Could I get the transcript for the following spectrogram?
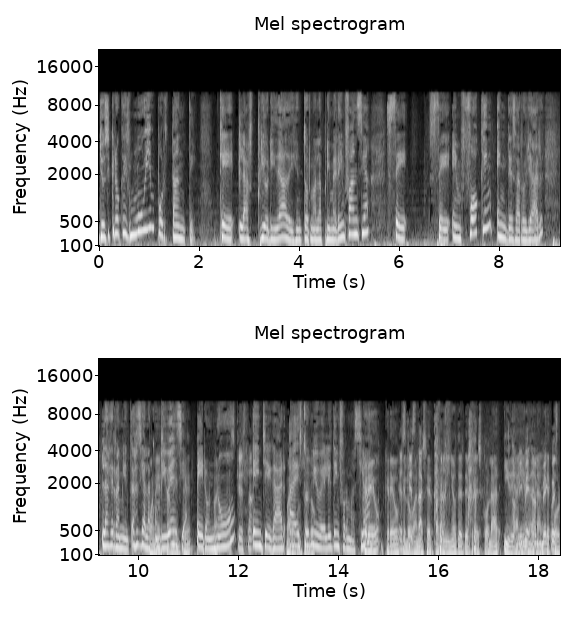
Yo sí creo que es muy importante que las prioridades en torno a la primera infancia se se enfoquen en desarrollar las herramientas hacia la convivencia, pero no es que está, en llegar a estos Consuelo, niveles de información. Creo, creo que, que lo está, van a hacer para niños desde preescolar y de ahí me, en adelante por,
